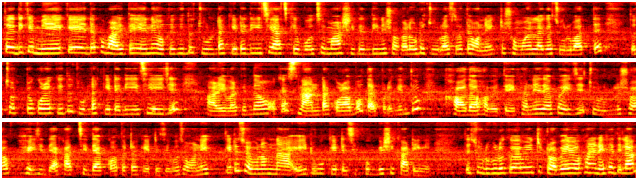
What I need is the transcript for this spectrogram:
তো এদিকে মেয়েকে দেখো বাড়িতে এনে ওকে কিন্তু চুলটা কেটে দিয়েছি আজকে। বলছে মা শীতের দিনে সকালে উঠে চুল আসতে অনেকটা সময় লাগে চুল বাঁধতে। তো ছোট্ট করে কিন্তু চুলটা কেটে দিয়েছি এই যে। আর এবার কিন্তু ওকে স্নানটা করাবো তারপরে কিন্তু খাওয়া দাওয়া হবে। তো এখানে দেখো এই যে চুলগুলো সব এই যে দেখাচ্ছি দেখ কতটা কেটেছি। বলছে অনেক কেটেছে? বললাম না এইটুকু কেটেছি খুব বেশি কাটিনি। তো চুলগুলোকে আমি একটু টবে ওখানে রেখে দিলাম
